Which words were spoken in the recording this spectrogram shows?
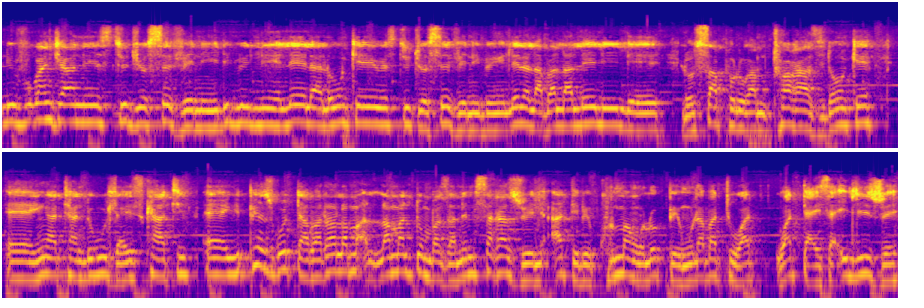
Ah livuka njani studio 7 libingelela lonke westudio 7 libingelela labalaleli le losapho lukamthwakazi lonke. Eh ngingathanda ukudla isikhathi. Eh ngiphezu kodaba lwalama- lamantombazane emsakazweni ade bekhuluma ngolobhengula abathi wa- wadayisa ilizwe.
